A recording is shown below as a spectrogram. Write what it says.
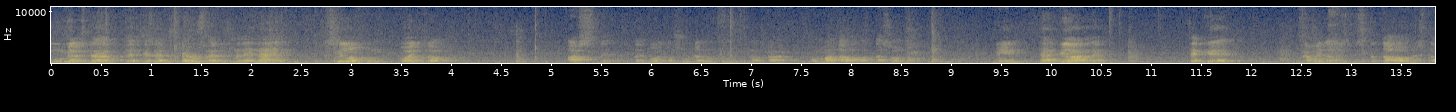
mun mielestä ehkä se perusajatus menee näin. Että silloin kun voittoaste tai voiton suhdeluku niin on matalalla tasolla, niin tämä tilanne tekee kapitalistisesta taloudesta,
